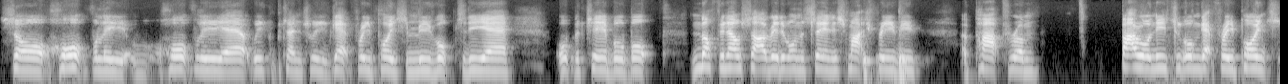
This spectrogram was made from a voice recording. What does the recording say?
So hopefully, hopefully, uh, we could potentially get three points and move up to the uh, up the table. But nothing else that I really want to say in this match preview, apart from Barrow needs to go and get three points.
